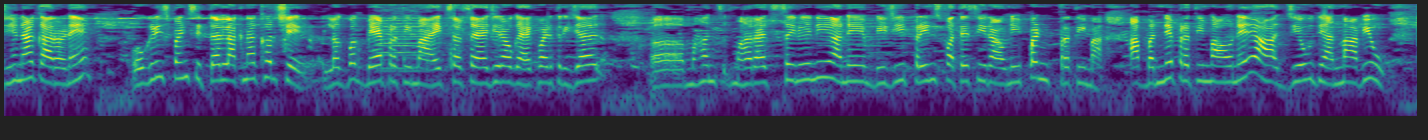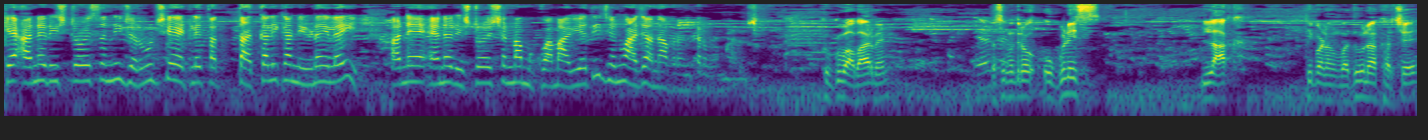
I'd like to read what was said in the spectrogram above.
જેના કારણે ઓગણીસ પોઈન્ટ સિત્તેર લાખના ખર્ચે લગભગ બે પ્રતિમા, એક સર સયાજીરાવ ગાયકવાડ, ત્રીજા મહંત મહારાજ શ્રીની અને બીજી પ્રિન્સ ફતેસિંહ રાવની પણ પ્રતિમા. આ બંને પ્રતિમાઓને આ જેવું ધ્યાનમાં આવ્યું કે આને રિસ્ટોરેશનની જરૂર છે એટલે તત- તાત્કાલિક નિર્ણય લઈ અને એને રિસ્ટોરેશનમાં મૂકવામાં આવી હતી, જેનું આજે અનાવરણ કરવામાં આવ્યું છે. ખૂબ ખૂબ આભાર, બેન. દર્શક મિત્રો, ઓગણીસ લાખથી પણ વધુના ખર્ચે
